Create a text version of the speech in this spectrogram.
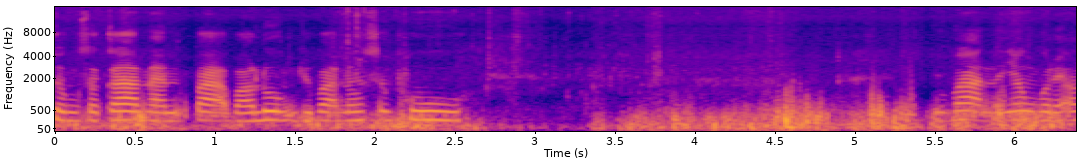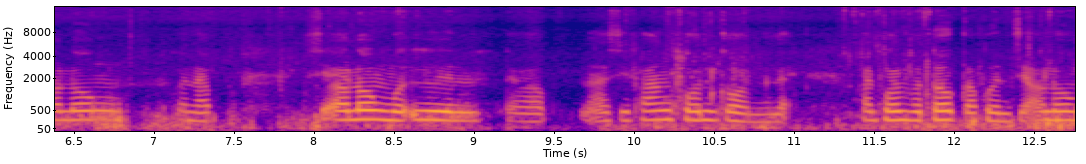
ส่งสการนันป้าบาลุงอยู่บ้านน้องสุภูอยู่บ้านแล้วยังบ่ได้เอาลงก็นับสิเอาลงมืออื่น แต่ว่านาสิพังพ้นก่อนนั่แหละพันพ้นบ่ตกกับเพิ่นสิเอาลง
